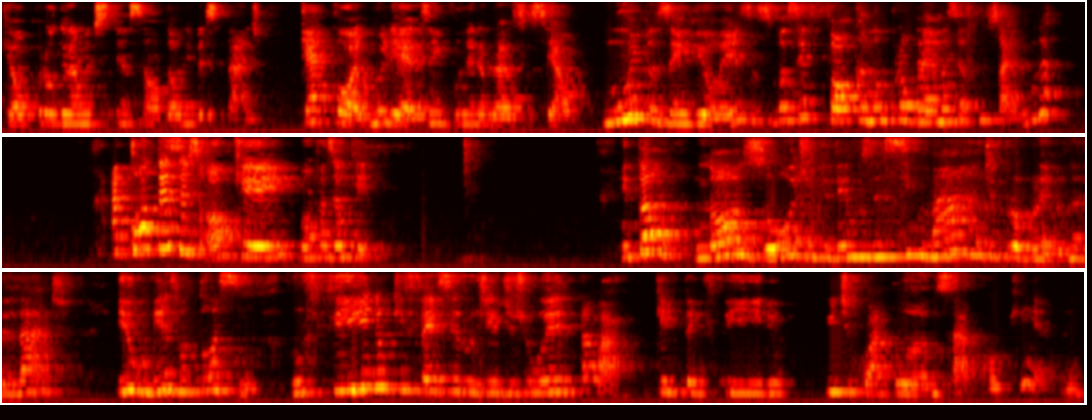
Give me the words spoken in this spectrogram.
que é o programa de extensão da universidade, que acolhe mulheres em vulnerabilidade social, muitas em violência, se você foca no problema, você não sai do lugar. Acontece isso, ok, vamos fazer o quê? Então, nós hoje vivemos nesse mar de problemas, não é verdade? Eu mesma estou assim. Um filho que fez cirurgia de joelho está lá. Quem tem filho, 24 anos, sabe qual que é, né?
